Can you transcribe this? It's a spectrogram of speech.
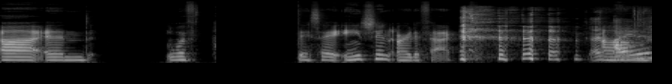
and with they say ancient artifact. I'm um,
